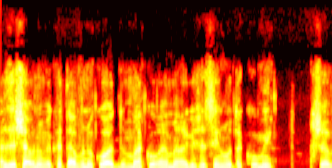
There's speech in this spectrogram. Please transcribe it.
אז ישבנו וכתבנו קוד, מה קורה מהרגע שעשינו את ה commit. עכשיו,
